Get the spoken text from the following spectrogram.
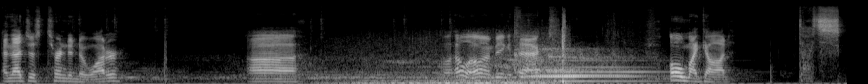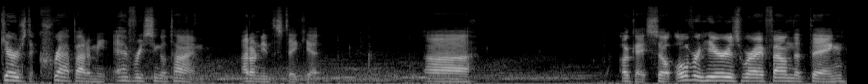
And that just turned into water. Uh Well, hello, I'm being attacked. Oh my god. That scares the crap out of me every single time. I don't need the steak yet. Uh, okay, so over here is where I found the thing.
